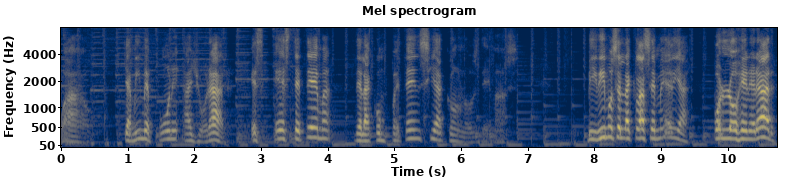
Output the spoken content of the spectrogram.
Wow, que a mí me pone a llorar. Es este tema de la competencia con los demás. Vivimos en la clase media. Por lo general,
